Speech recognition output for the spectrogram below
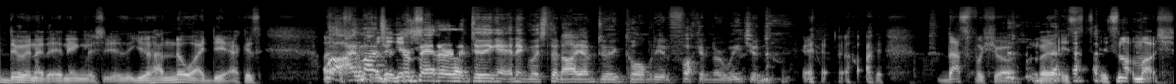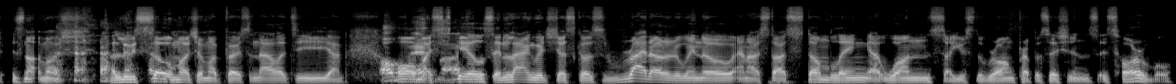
doing it in English. You have no idea because well, I, I imagine you're better at doing it in English than I am doing comedy in fucking Norwegian. That's for sure. But it's it's not much. It's not much. I lose so much of my personality and I'll all bet, my man. skills in language just goes right out of the window and I start stumbling at once. I use the wrong prepositions. It's horrible.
